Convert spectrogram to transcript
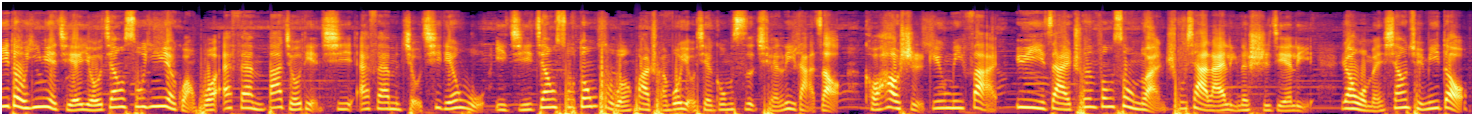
咪豆音乐节由江苏音乐广播 FM 八九点七、FM 九七点五以及江苏东部文化传播有限公司全力打造，口号是 Give me five，寓意在春风送暖、初夏来临的时节里，让我们相聚咪豆，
